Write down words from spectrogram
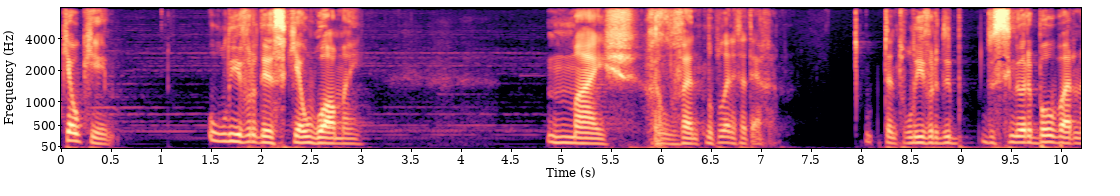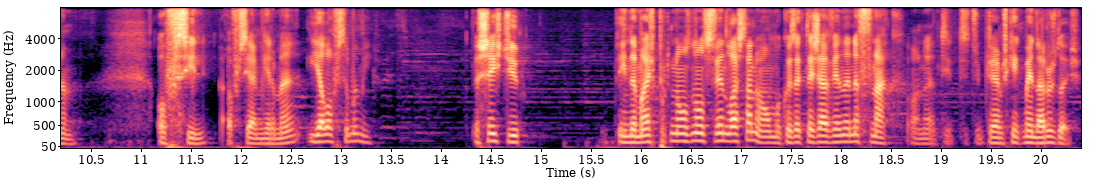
que é o quê? O livro desse que é o homem mais relevante no planeta Terra. Portanto, o livro de, de Sr. Bo Burnham. Ofereci-lhe, ofereci à minha irmã e ela ofereceu-me a mim. Achei isto giro. Ainda mais porque não, não se vende lá está, não. É uma coisa que esteja à venda na Fnac. Ou na, tivemos que encomendar os dois.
